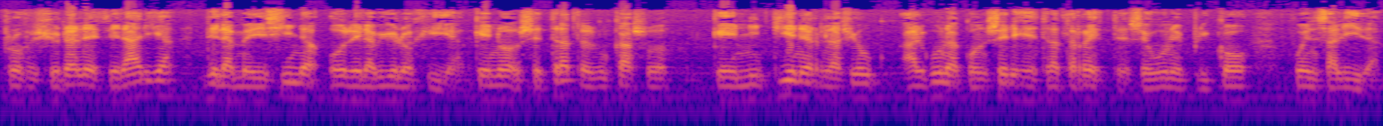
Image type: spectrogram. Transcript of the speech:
profesionales del área de la medicina o de la biología, que no se trata de un caso que ni tiene relación alguna con seres extraterrestres, según explicó fue en salida.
